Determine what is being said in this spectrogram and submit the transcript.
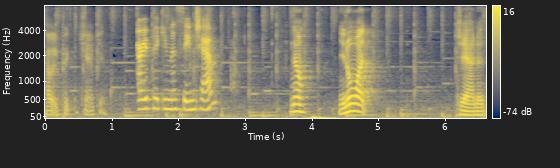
how we pick the champion. Are we picking the same champ? No. You know what? Janet,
